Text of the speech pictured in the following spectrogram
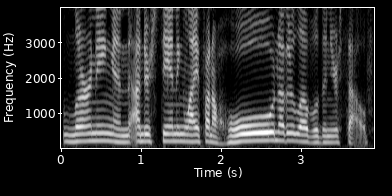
learning, and understanding life on a whole nother level than yourself.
